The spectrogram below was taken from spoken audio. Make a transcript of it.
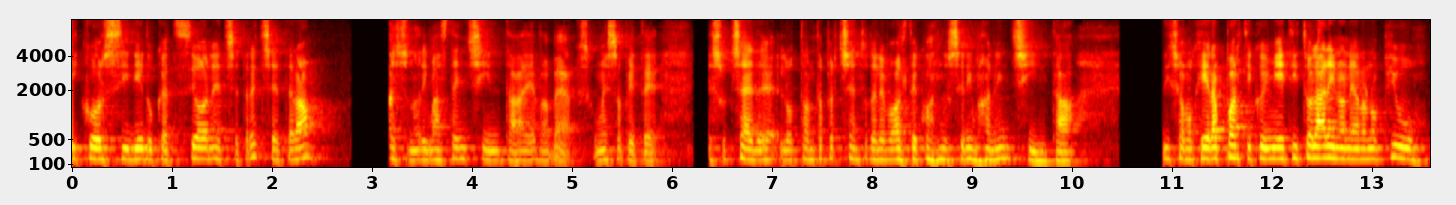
i corsi di educazione, eccetera, eccetera poi sono rimasta incinta e vabbè, come sapete che succede l'80% delle volte quando si rimane incinta, diciamo che i rapporti con i miei titolari non erano più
